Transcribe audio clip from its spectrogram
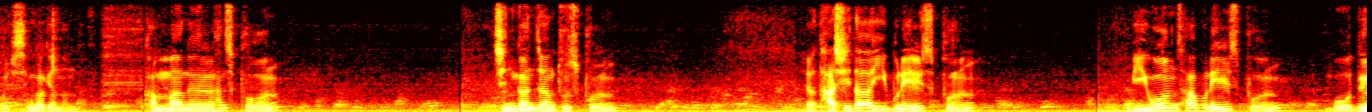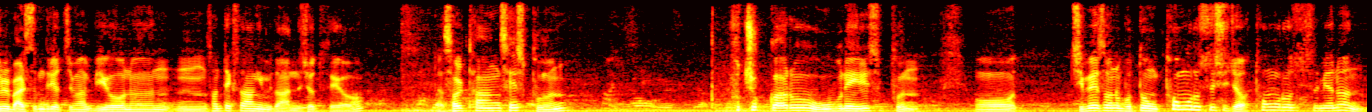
어, 생각이 안 난다. 간마늘 한 스푼 진간장 2스푼 자, 다시다 2분의 1스푼 미원 4분의 1스푼 뭐 늘 말씀드렸지만 미원은 음, 선택사항입니다 안 넣으셔도 돼요 자, 설탕 3스푼 후춧가루 5분의 1스푼. 어, 집에서는 보통 통으로 쓰시죠. 통으로 쓰면은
